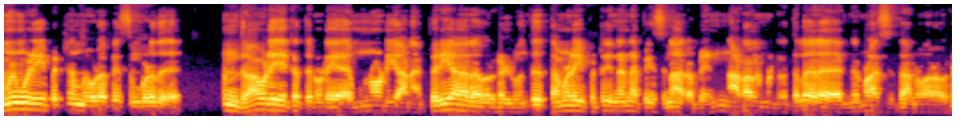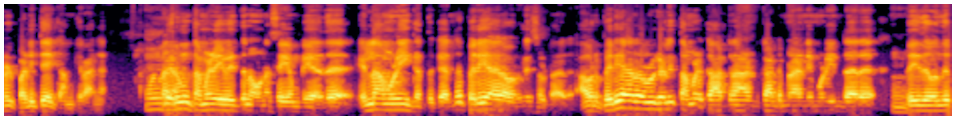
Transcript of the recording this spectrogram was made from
தமிழ் மொழியை பற்றி நம்ம இவ்வளோ பேசும் பொழுது திராவிட இயக்கத்தினுடைய முன்னோடியான பெரியார் அவர்கள் வந்து தமிழை பற்றி என்னென்ன பேசினார் அப்படின்னு நாடாளுமன்றத்தில் நிர்மலா சீதாராமன் அவர்கள் படித்தே காமிக்கிறாங்க. வெறும் தமிழை வைத்து நான் ஒன்றும் செய்ய முடியாது. எல்லா மொழியும் கத்துக்கன்னு பெரியார் அவர்களே சொல்றாரு. அவர் பெரியார் அவர்களே தமிழ் காட்டு காட்டு மிராண்டி மொழின்றாரு. இது வந்து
